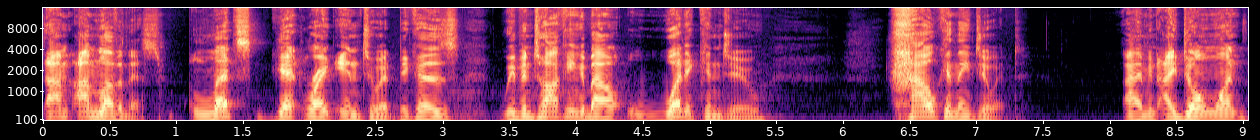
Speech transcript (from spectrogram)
I'm, I'm loving this. Let's get right into it because we've been talking about what it can do. How can they do it? I mean, I don't want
